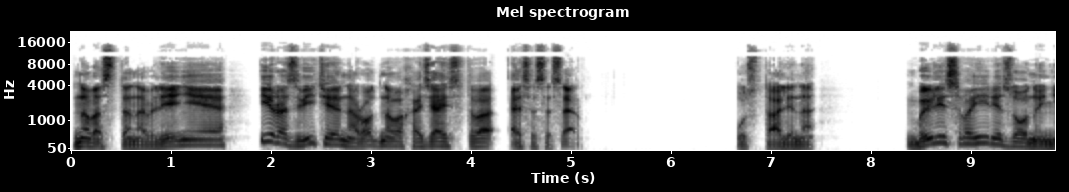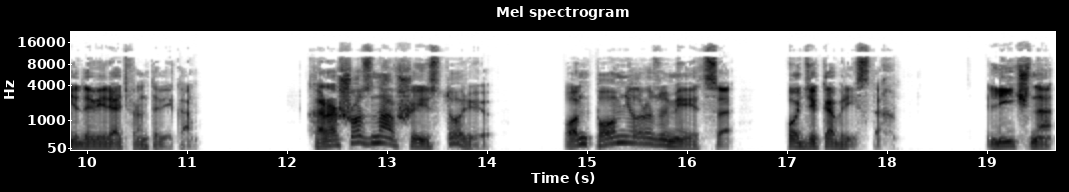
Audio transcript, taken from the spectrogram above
на восстановление и развитие народного хозяйства СССР. У Сталина были свои резоны не доверять фронтовикам. Хорошо знавший историю, он помнил, разумеется, о декабристах. Лично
